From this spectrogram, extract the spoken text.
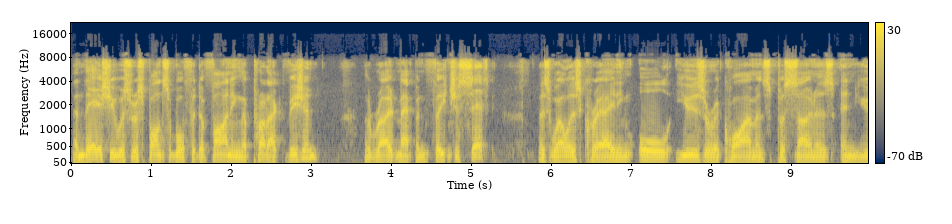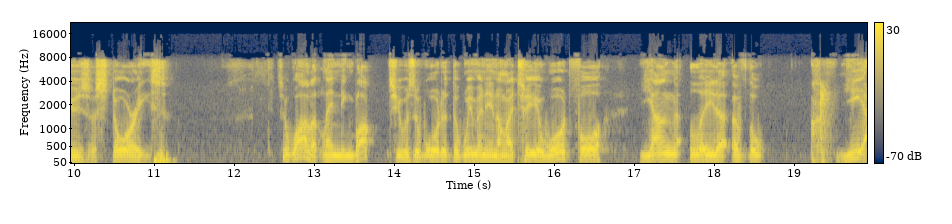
And there she was responsible for defining the product vision, the roadmap and feature set, as well as creating all user requirements, personas, and user stories. So while at Lending Block, she was awarded the Women in IT Award for Young Leader of the Year.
